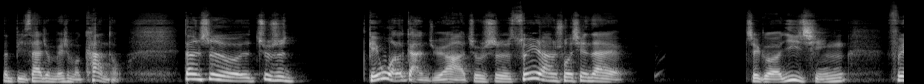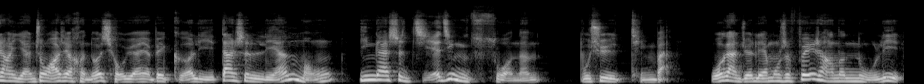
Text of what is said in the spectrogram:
那比赛就没什么看头。但是就是给我的感觉啊，就是虽然说现在这个疫情非常严重，而且很多球员也被隔离，但是联盟应该是竭尽所能不去停摆。我感觉联盟是非常的努力，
